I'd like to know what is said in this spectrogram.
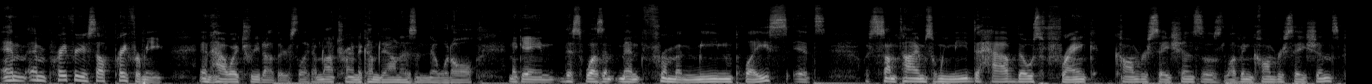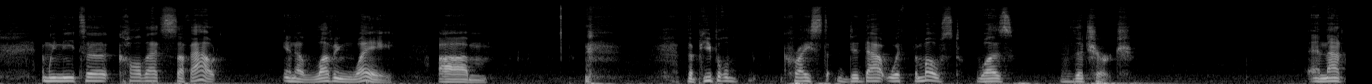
And and pray for yourself, pray for me and how I treat others. Like I'm not trying to come down as a know-it-all. And again, this wasn't meant from a mean place. It's sometimes we need to have those frank conversations, those loving conversations, and we need to call that stuff out in a loving way. Um the people Christ did that with the most was the church and that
